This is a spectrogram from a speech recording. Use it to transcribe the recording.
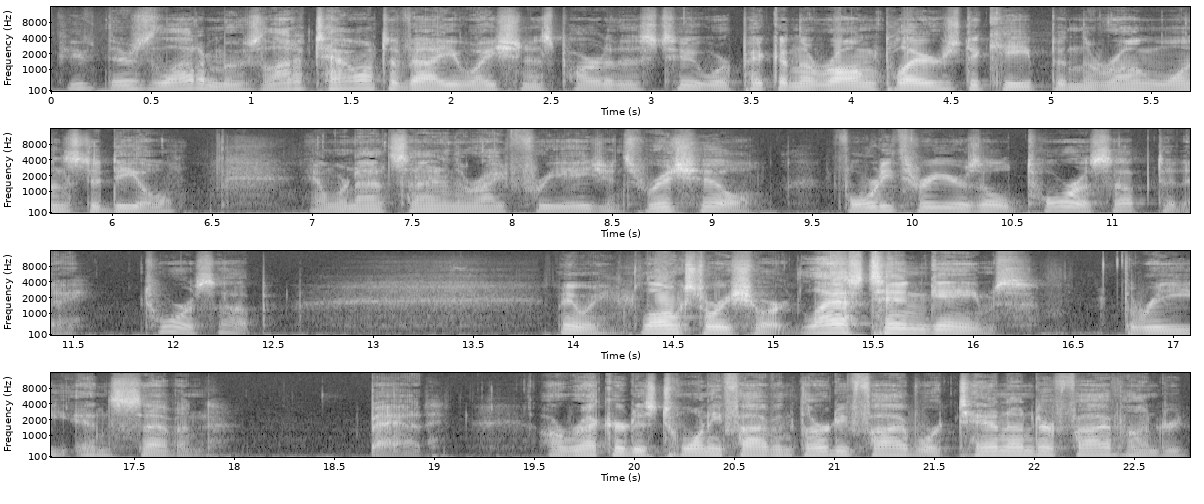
Few, there's a lot of moves, a lot of talent evaluation is part of this too. We're picking the wrong players to keep and the wrong ones to deal, and we're not signing the right free agents. Rich Hill, 43 years old, tore us up today. Tore us up. Anyway, long story short, last 10 games, three and seven, bad. Our record is 25 and 35. We're 10 under 500.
